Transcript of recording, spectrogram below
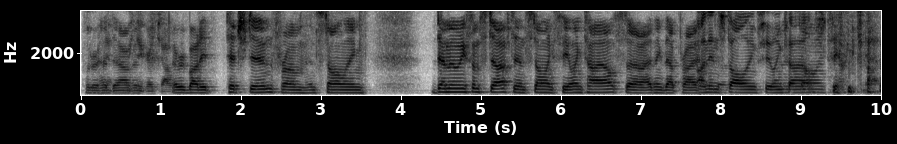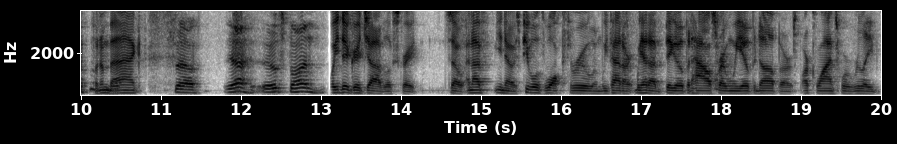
put our head Yeah, down. we did a and great job. Everybody pitched in from installing, demoing some stuff to installing ceiling tiles. So I think that probably Uninstalling ceiling tiles. Ceiling tiles. Put them back. So yeah, it was fun. Well, you did a great job. Looks great. So, and I've, you know, as people have walked through and we've had our, we had a big open house right when we opened up. Our, our clients were really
